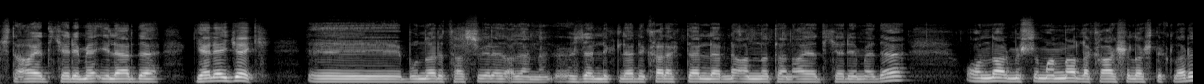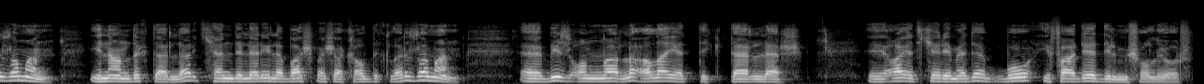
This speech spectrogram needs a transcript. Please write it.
İşte ayet-i kerime ileride gelecek e, bunları tasvir eden özelliklerini, karakterlerini anlatan ayet-i kerimede onlar Müslümanlarla karşılaştıkları zaman inandık derler. Kendileriyle baş başa kaldıkları zaman e, biz onlarla alay ettik derler. E, ayet-i kerimede bu ifade edilmiş oluyor.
